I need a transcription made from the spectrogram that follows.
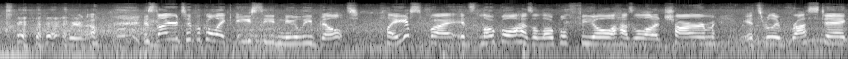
Weirdo. It's not your typical like AC newly built place, but it's local, has a local feel, has a lot of charm. It's really rustic.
